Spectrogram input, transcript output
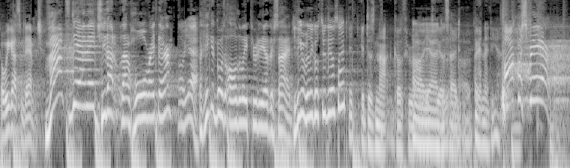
But we got some damage. That's damage! See that, that hole right there? Oh yeah. I think it goes all the way through to the other side. Do you think it really goes through the other side? It, it does not go through Oh, the yeah, to the other doesn't. side. No. I got an idea. Aquasphere!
